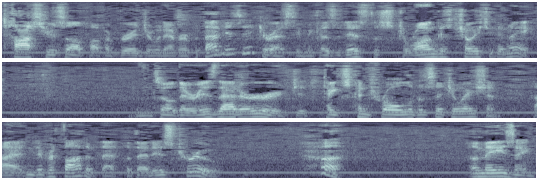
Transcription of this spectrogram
Toss yourself off a bridge or whatever. But that is interesting because it is the strongest choice you can make. And so there is that urge. It takes control of a situation. I had never thought of that, but that is true. Huh. Amazing.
